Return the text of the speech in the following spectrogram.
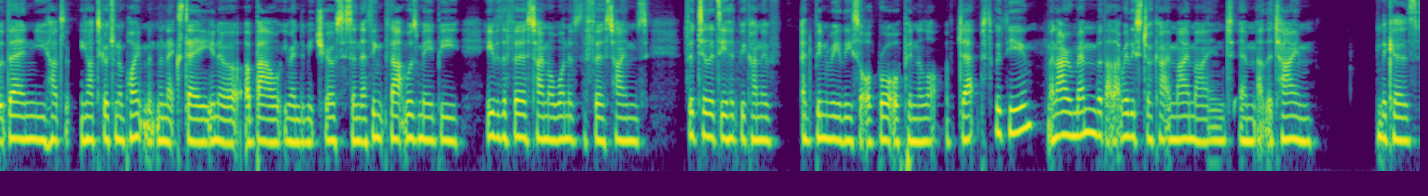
But then you had to, you had to go to an appointment the next day, you know, about your endometriosis. And I think that was maybe either the first time or one of the first times fertility had been kind of had been really sort of brought up in a lot of depth with you. And I remember that that really stuck out in my mind um, at the time because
